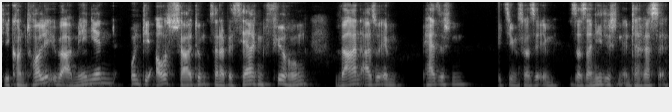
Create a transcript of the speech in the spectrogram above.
die Kontrolle über Armenien und die Ausschaltung seiner bisherigen Führung waren also im persischen beziehungsweise im sasanidischen Interesse.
